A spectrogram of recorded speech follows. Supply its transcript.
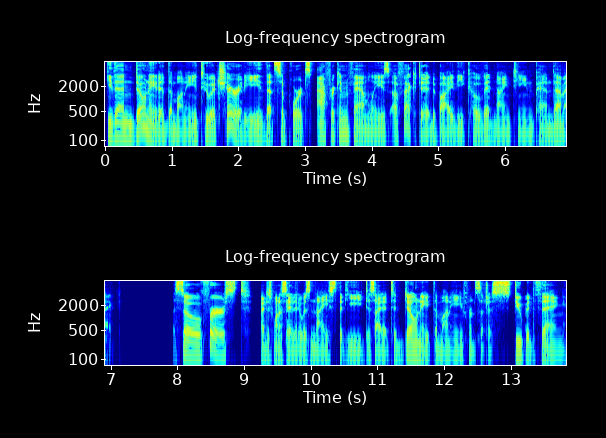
He then donated the money to a charity that supports African families affected by the COVID 19 pandemic. So, first, I just want to say that it was nice that he decided to donate the money from such a stupid thing.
